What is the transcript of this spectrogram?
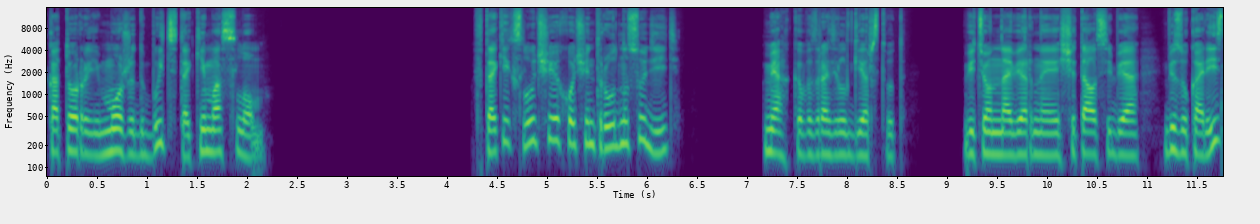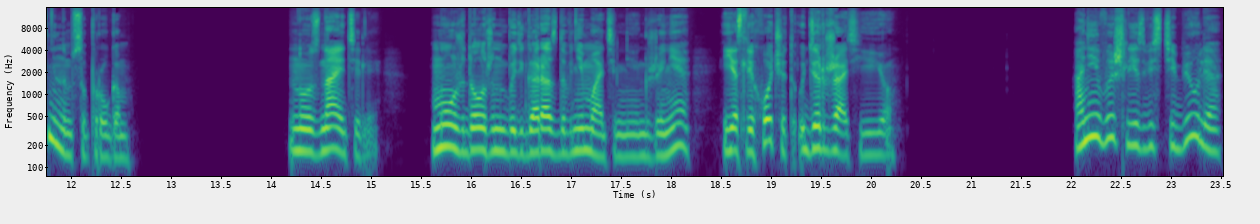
который может быть таким ослом". В таких случаях очень трудно судить, мягко возразил Герствуд. Ведь он, наверное, считал себя безукоризненным супругом. Ну, знаете ли, муж должен быть гораздо внимательнее к жене, если хочет удержать ее. Они вышли из вестибюля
